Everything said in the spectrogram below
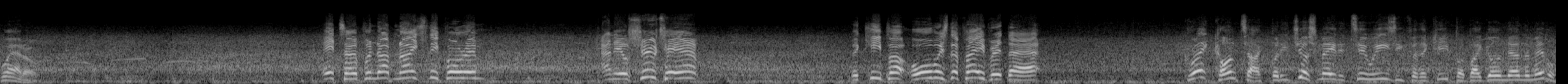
Aguero. It's opened up nicely for him. And he'll shoot here. The keeper always the favourite there. Great contact, but he just made it too easy for the keeper by going down the middle.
